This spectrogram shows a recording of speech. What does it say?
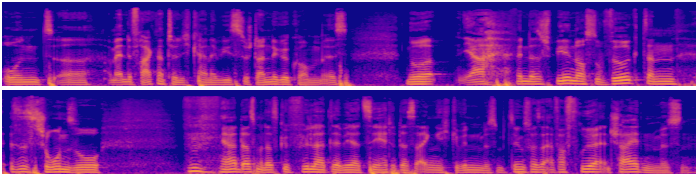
und äh, am Ende fragt natürlich keiner, wie es zustande gekommen ist. Nur, ja, wenn das Spiel noch so wirkt, dann ist es schon so, ja, dass man das Gefühl hat, der BHC hätte das eigentlich gewinnen müssen, beziehungsweise einfach früher entscheiden müssen.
